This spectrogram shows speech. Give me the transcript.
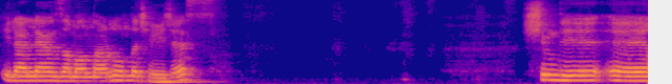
İlerleyen zamanlarda onu da çekeceğiz. Şimdi e,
